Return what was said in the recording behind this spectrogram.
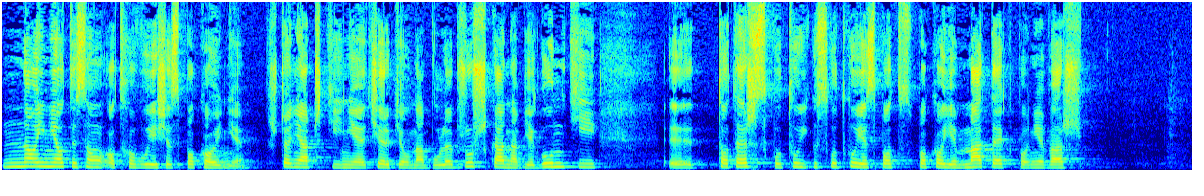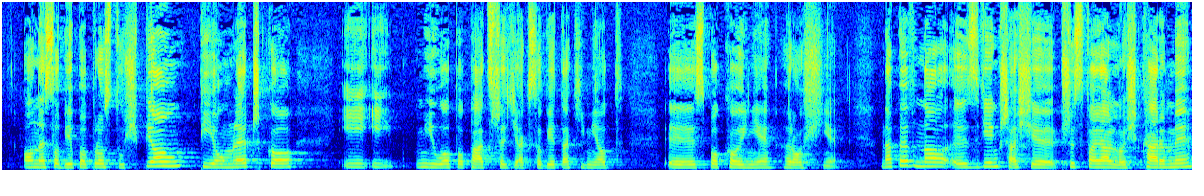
No i mioty są, odchowuje się spokojnie. Szczeniaczki nie cierpią na bóle brzuszka, na biegunki. Y, To też skutkuje spokojem matek, ponieważ one sobie po prostu śpią, piją mleczko i, i miło popatrzeć, jak sobie taki miod y, spokojnie rośnie. Na pewno y, zwiększa się przyswajalność karmy.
